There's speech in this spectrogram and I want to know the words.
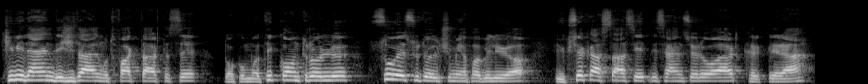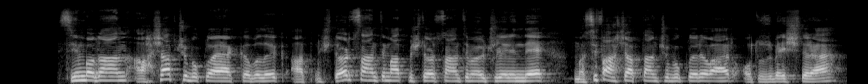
Kiwi'den dijital mutfak tartısı, dokunmatik kontrollü su ve süt ölçümü yapabiliyor. Yüksek hassasiyetli sensörü var 40 lira. Simbo'dan ahşap çubuklu ayakkabılık 64 santim 64 santim ölçülerinde masif ahşaptan çubukları var 35 lira.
